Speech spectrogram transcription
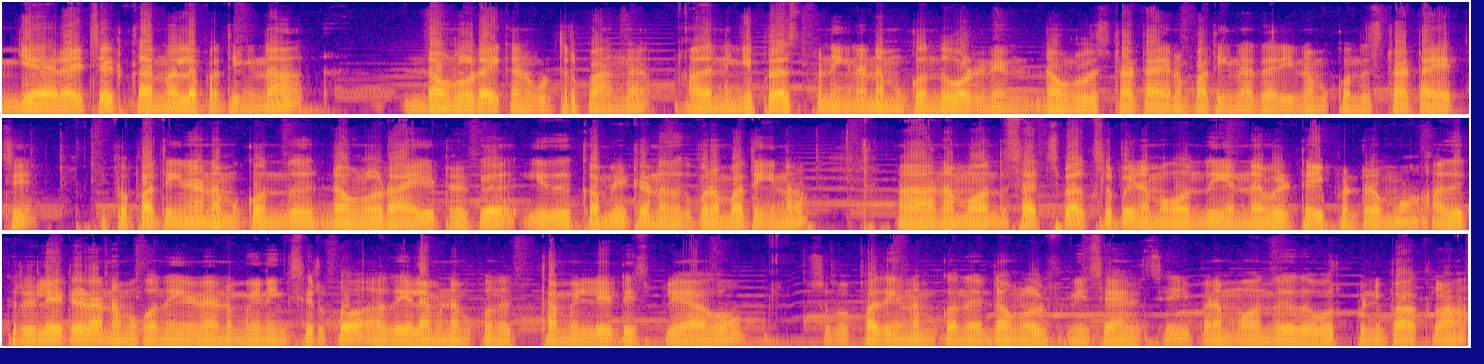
இங்கே ரைட் சைட் கார்னரில் பார்த்தீங்கன்னா டவுன்லோட் ஐக்கான் கொடுத்துருப்பாங்க. அதை நீங்கள் ப்ரெஸ் பண்ணிங்கன்னா நமக்கு வந்து உடனே டவுன்லோட் ஸ்டார்ட் ஆயிரும். பார்த்தீங்கன்னா தெரியும். நமக்கு வந்து ஸ்டார்ட் ஆயிடுச்சு இப்போ பார்த்தீங்கன்னா நமக்கு வந்து டவுன்லோட் ஆகிட்டு இருக்கு. இது கம்ப்ளீட் ஆனதுக்கப்புறம் பார்த்தீங்கன்னா நம்ம வந்து சர்ச் பாக்ஸில் போய் நமக்கு வந்து என்ன டைப் பண்ணுறோமோ அதுக்கு ரிலேட்டடாக நமக்கு வந்து என்னென்ன மீனிங்ஸ் இருக்கோ அது எல்லாமே நமக்கு வந்து தமிழ்லேயே டிஸ்ப்ளே ஆகும். ஸோ இப்போ பார்த்தீங்கன்னா நமக்கு வந்து டவுன்லோட் ஃபினிஷ் ஆகிடுச்சு இப்போ நம்ம வந்து இதை ஒர்க் பண்ணி பார்க்கலாம்.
